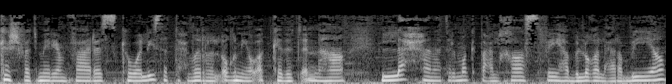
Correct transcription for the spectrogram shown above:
كشفت ميريم فارس كواليس التحضير للأغنية وأكدت أنها لحنت المقطع الخاص فيها باللغة العربية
